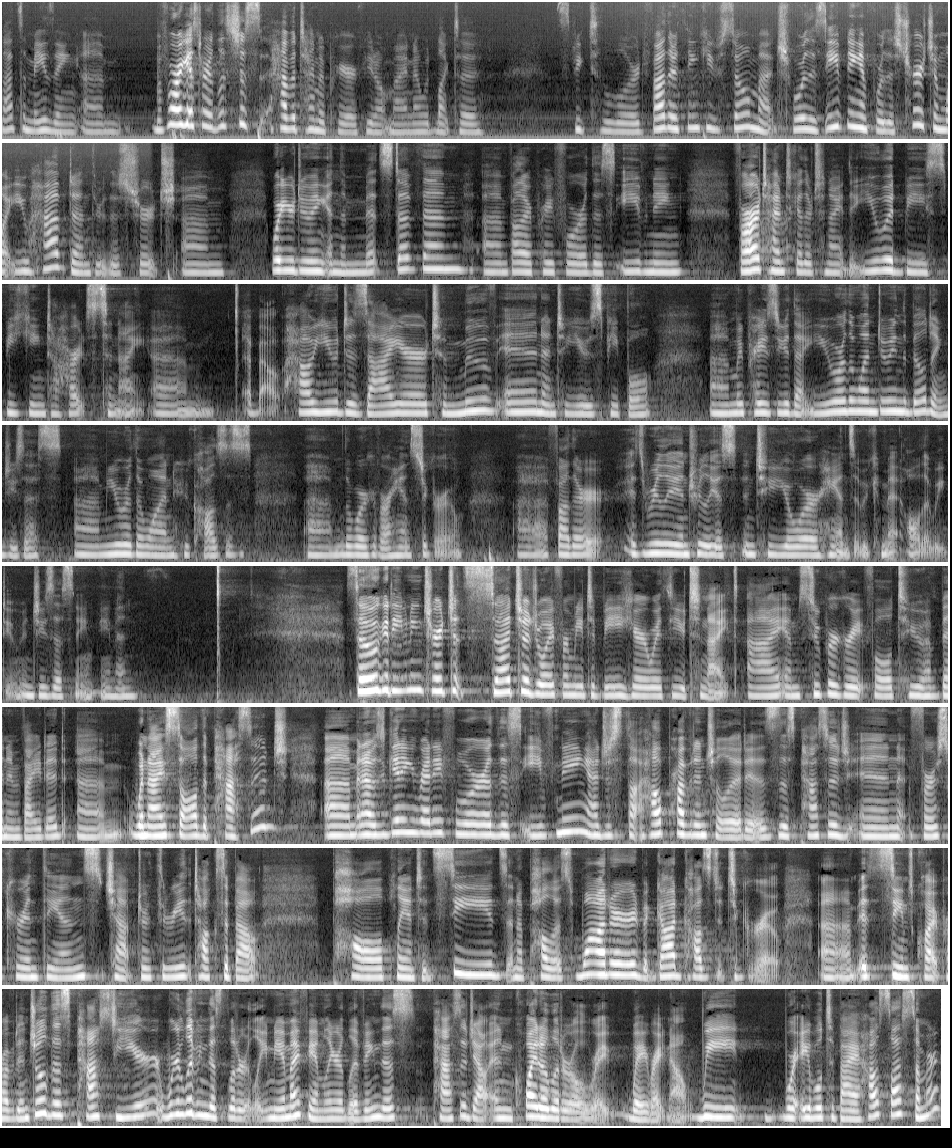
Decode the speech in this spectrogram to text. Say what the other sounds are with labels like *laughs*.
That's amazing. Um, before I get started, let's just have a time of prayer, if you don't mind. I would like to speak to the Lord. Father, thank you so much for this evening and for this church and what you have done through this church, um, what you're doing in the midst of them. Um, Father, I pray for this evening, for our time together tonight, that you would be speaking to hearts tonight um, about how you desire to move in and to use people. Um, we praise you that you are the one doing the building, Jesus. Um, you are the one who causes um, the work of our hands to grow. Uh, Father, it's really and truly is into your hands that we commit all that we do. In Jesus' name, amen. So, good evening, church. It's such a joy for me to be here with you tonight. I am super grateful to have been invited. Um, when I saw the passage um, and I was getting ready for this evening, I just thought how providential it is. This passage in 1 Corinthians chapter 3 that talks about Paul planted seeds and Apollos watered, but God caused it to grow. Um, it seems quite providential. This past year, we're living this literally. Me and my family are living this passage out in quite a literal way, way right now. We were able to buy a house last summer.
